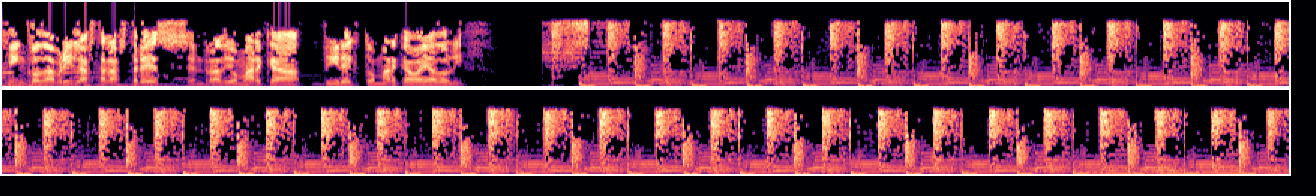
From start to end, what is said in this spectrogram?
25 de abril hasta las 3 en Radio Marca, directo Marca Valladolid.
